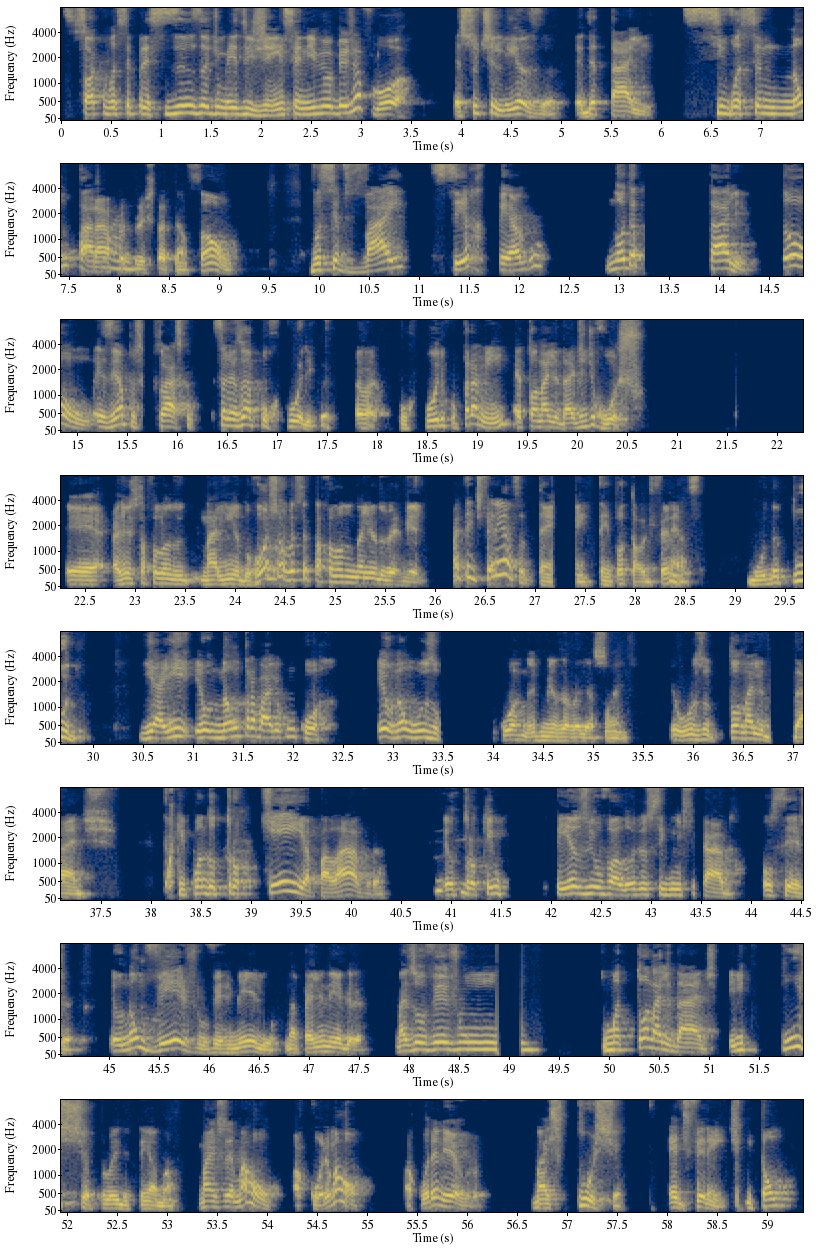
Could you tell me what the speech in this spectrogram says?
só que você precisa de uma exigência nível beija-flor. É sutileza, é detalhe. Se você não parar para prestar atenção, você vai ser pego no detalhe. Então, exemplos clássicos. Essa lesão é purpúrica. Purpúrico, para mim, é tonalidade de roxo. É, a gente está falando na linha do roxo ou você está falando na linha do vermelho? Mas tem diferença? Tem, tem total diferença. Muda tudo. E aí eu não trabalho com cor. Eu não uso cor nas minhas avaliações. Eu uso tonalidade. Porque quando eu troquei a palavra, eu troquei o peso e o valor e o significado. Ou seja, eu não vejo vermelho na pele negra, mas eu vejo um, uma tonalidade. Ele puxa para o eritema, mas é marrom. A cor é marrom, a cor é negro, mas puxa, é diferente. Então,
